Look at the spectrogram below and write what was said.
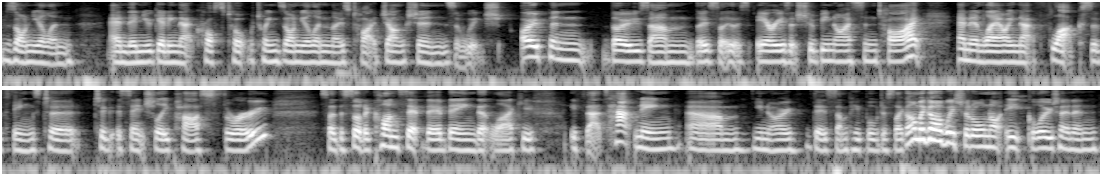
zonulin and then you're getting that crosstalk between zonulin and those tight junctions, which open those um those, those areas that should be nice and tight, and allowing that flux of things to to essentially pass through. So the sort of concept there being that like if if that's happening, um, you know, there's some people just like, oh my god, we should all not eat gluten, and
